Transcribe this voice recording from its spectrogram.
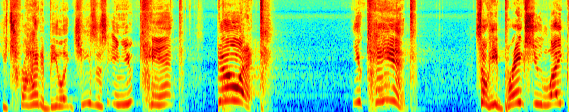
you try to be like Jesus and you can't do it. You can't. So he breaks you like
